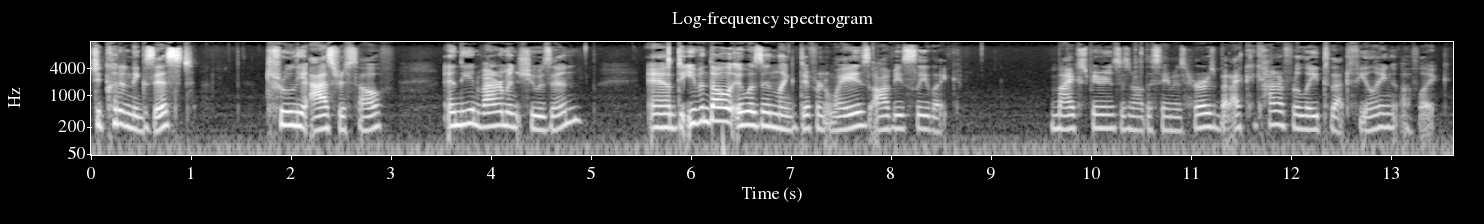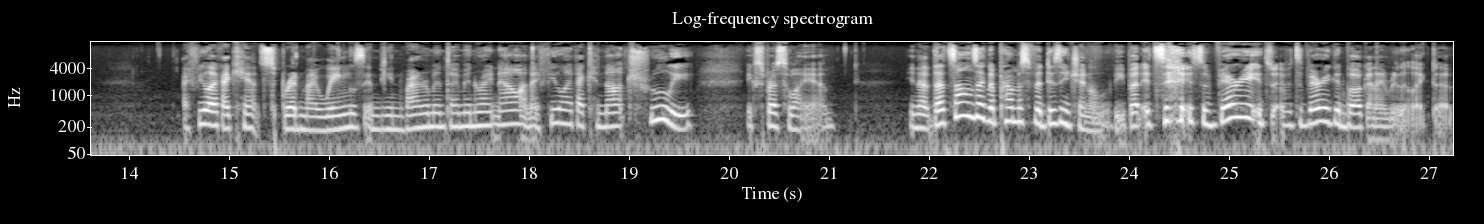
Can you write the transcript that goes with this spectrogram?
she couldn't exist truly as herself in the environment she was in and even though it was in like different ways, obviously like my experience is not the same as hers, but I could kind of relate to that feeling of like I feel like I can't spread my wings in the environment I'm in right now and I feel like I cannot truly express who I am. You know, that sounds like the premise of a Disney Channel movie, but it's it's a very it's it's a very good book and I really liked it.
